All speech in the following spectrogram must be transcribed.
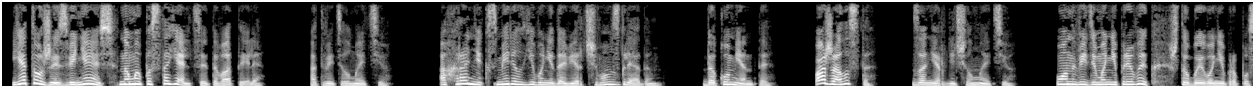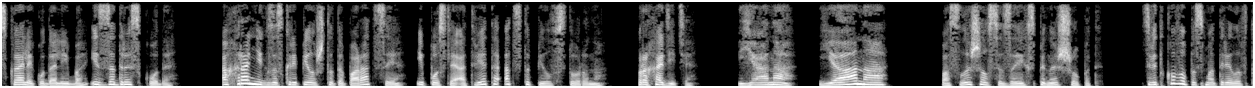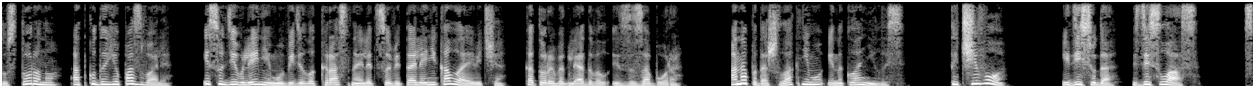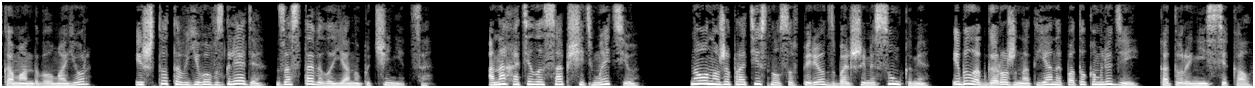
«Я тоже извиняюсь, но мы постояльцы этого отеля», — ответил Мэтью. Охранник смерил его недоверчивым взглядом. «Документы». «Пожалуйста», — занервничал Мэтью. Он, видимо, не привык, чтобы его не пропускали куда-либо из-за дресс-кода. Охранник заскрипел что-то по рации и после ответа отступил в сторону. «Проходите». «Я она! Я она!» — послышался за их спиной шепот. Цветкова посмотрела в ту сторону, откуда ее позвали, и с удивлением увидела красное лицо Виталия Николаевича, который выглядывал из-за забора. Она подошла к нему и наклонилась. «Ты чего?» «Иди сюда, здесь лаз», — скомандовал майор, и что-то в его взгляде заставило Яну подчиниться. Она хотела сообщить Мэтью, но он уже протиснулся вперед с большими сумками и был отгорожен от Яны потоком людей, который не иссякал.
